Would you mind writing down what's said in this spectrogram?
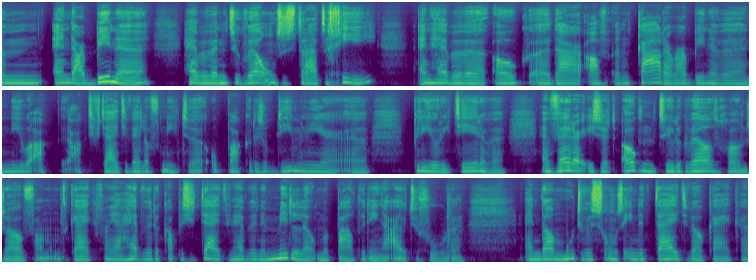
Um, en daarbinnen hebben we natuurlijk wel onze strategie. En hebben we ook uh, daar af een kader waarbinnen we nieuwe activiteiten wel of niet uh, oppakken. Dus op die manier uh, prioriteren we. En verder is het ook natuurlijk wel gewoon zo van om te kijken van ja, hebben we de capaciteit en hebben we de middelen om bepaalde dingen uit te voeren. En dan moeten we soms in de tijd wel kijken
